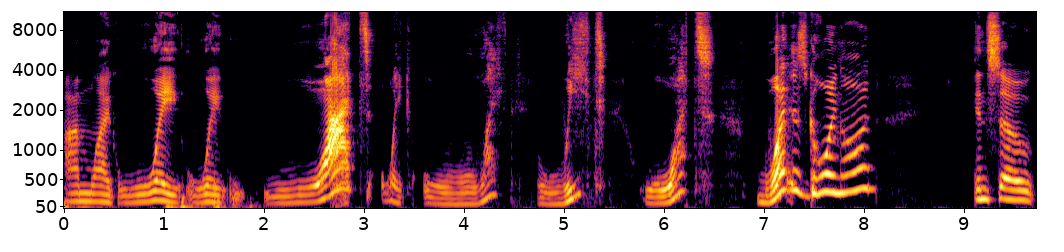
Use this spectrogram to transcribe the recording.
I'm like, wait, wait, what? Wait, what? wait What? What is going on? And so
